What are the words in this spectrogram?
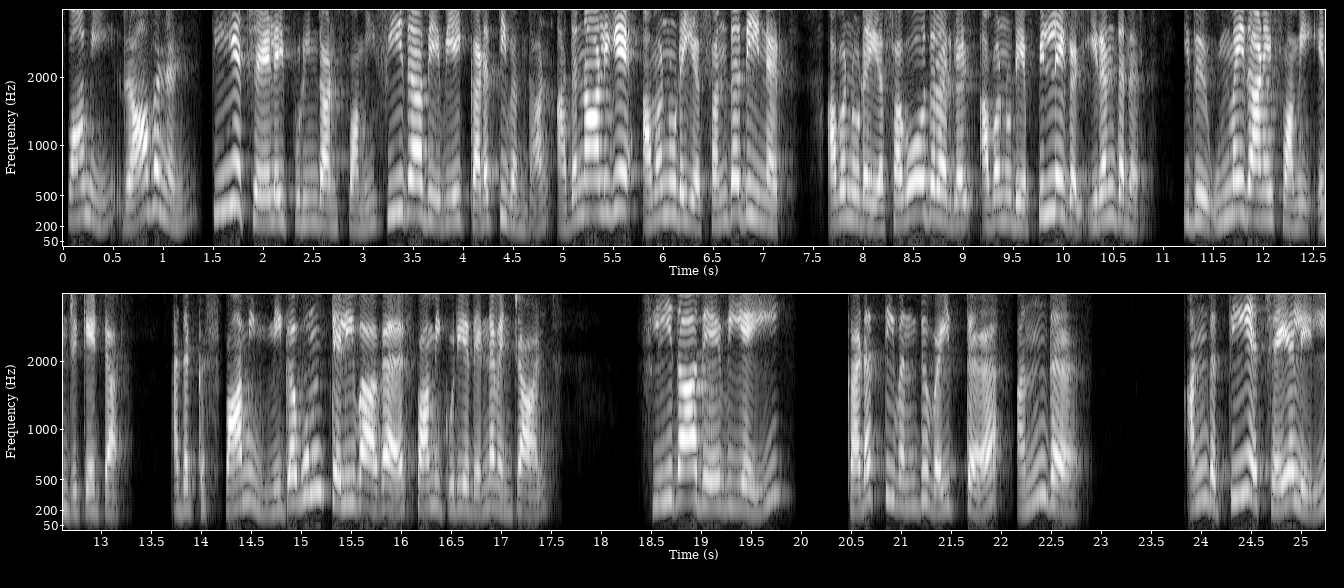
சுவாமி ராவணன் தீய செயலை புரிந்தான் சுவாமி. சீதாதேவியை கடத்தி வந்தான். அதனாலேயே அவனுடைய சந்ததியினர் அவனுடைய சகோதரர்கள் அவனுடைய பிள்ளைகள் இறந்தனர். இது உண்மைதானே சுவாமி? என்று கேட்டார். அதற்கு சுவாமி மிகவும் தெளிவாக சுவாமி கூறியது என்னவென்றால் சீதாதேவியை கடத்தி வந்து வைத்த அந்த அந்த தீய செயலில்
